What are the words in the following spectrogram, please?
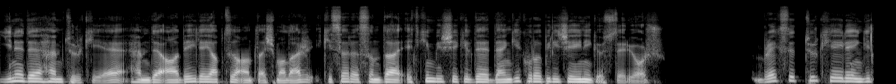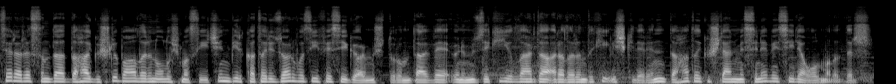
Yine de hem Türkiye hem de AB ile yaptığı antlaşmalar ikisi arasında etkin bir şekilde denge kurabileceğini gösteriyor. Brexit, Türkiye ile İngiltere arasında daha güçlü bağların oluşması için bir katalizör vazifesi görmüş durumda ve önümüzdeki yıllarda aralarındaki ilişkilerin daha da güçlenmesine vesile olmalıdır.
